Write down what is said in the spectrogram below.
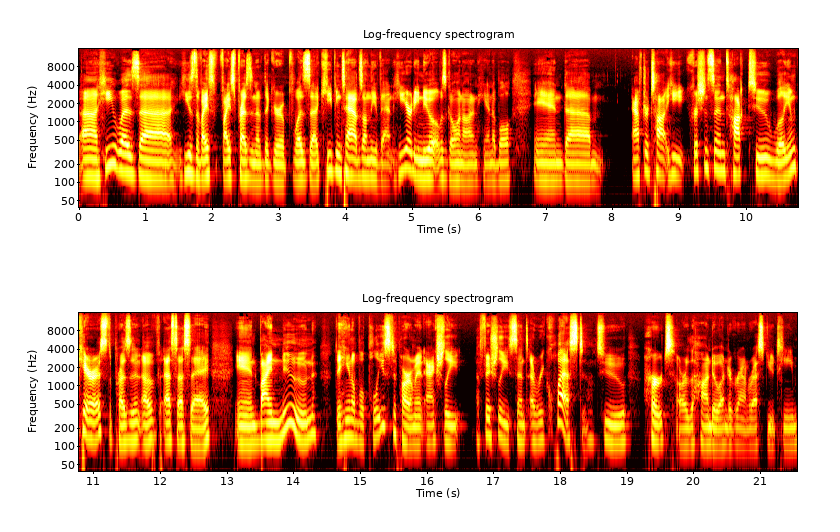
Uh, he was uh, he's the vice vice president of the group. Was uh, keeping tabs on the event. He already knew what was going on in Hannibal, and um, after talk, he Christensen talked to William Karras, the president of SSA, and by noon, the Hannibal Police Department actually officially sent a request to Hurt or the Hondo Underground Rescue Team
